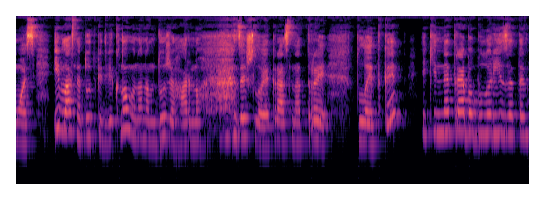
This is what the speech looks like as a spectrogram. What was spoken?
Ось, і власне тут під вікном воно нам дуже гарно зайшло. Якраз на три плитки, які не треба було різати.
